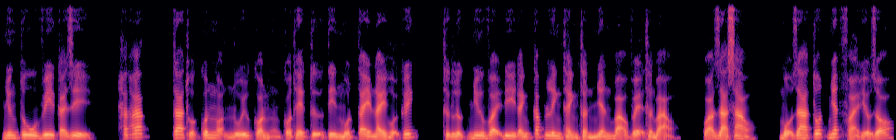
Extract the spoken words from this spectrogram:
nhưng tu vi cái gì? Hắc hắc, ta thuộc quân ngọn núi còn có thể tự tin một tay này hội kích, thực lực như vậy đi đánh cắp linh thành thần nhân bảo vệ thần bảo, quá giả sao? Mộ gia tốt nhất phải hiểu rõ,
